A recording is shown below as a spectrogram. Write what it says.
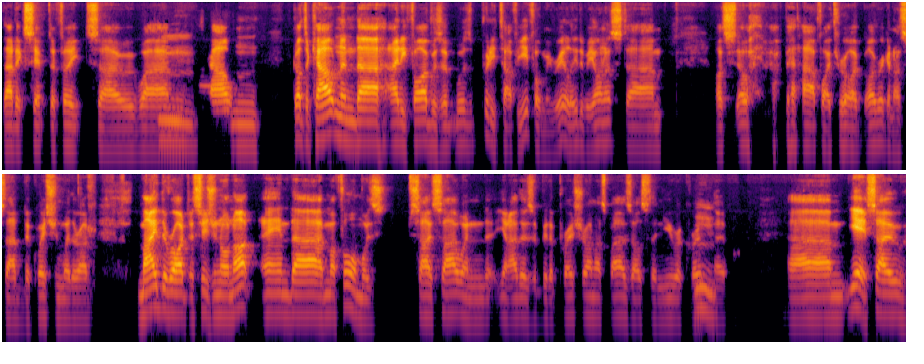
they'd accept defeat. So um, mm. Carlton got to Carlton, and uh, '85 was a was a pretty tough year for me, really, to be honest. Um, I about halfway through. I, I, reckon I started to question whether I'd made the right decision or not, and uh, my form was so-so, and you know, there's a bit of pressure on. I suppose I was the new recruit. Mm. The, um, yeah, so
